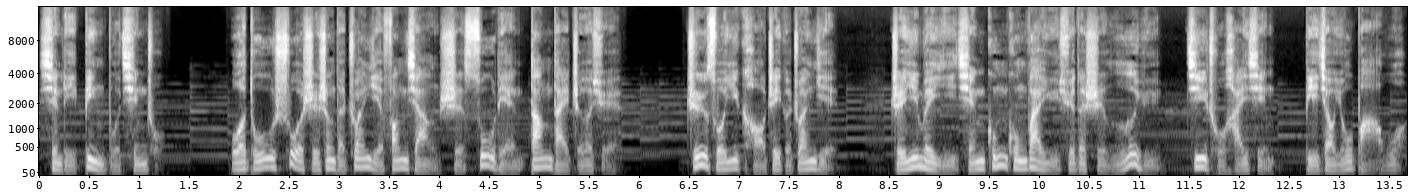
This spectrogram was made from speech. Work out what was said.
心里并不清楚。我读硕士生的专业方向是苏联当代哲学，之所以考这个专业，只因为以前公共外语学的是俄语，基础还行，比较有把握。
